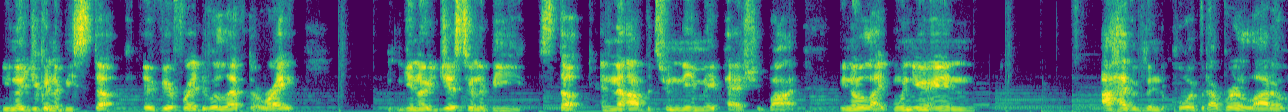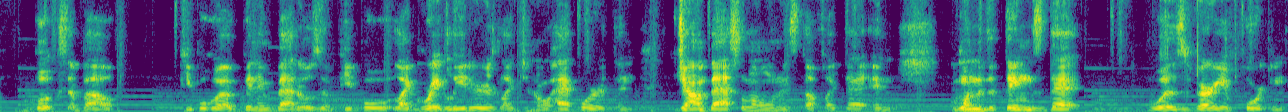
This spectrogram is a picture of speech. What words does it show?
you know you're going to be stuck if you're afraid to go left or right you know you're just to be stuck and the opportunity may pass you by you know like when you're in i haven't been deployed but i've read a lot of books about people who have been in battles and people like great leaders like General Hackworth and John Basilone and stuff like that. And one of the things that was very important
